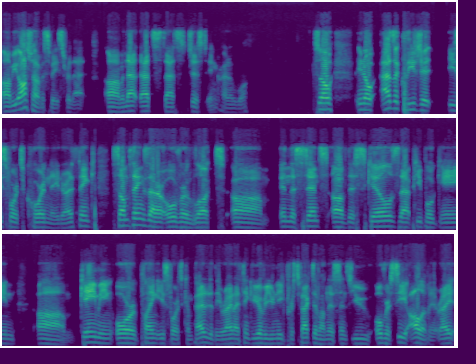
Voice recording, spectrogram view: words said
um, you also have a space for that, um, and that that's that's just incredible. So, you know, as a collegiate esports coordinator. I think some things that are overlooked um, in the sense of the skills that people gain um, gaming or playing esports competitively, right? I think you have a unique perspective on this since you oversee all of it, right?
